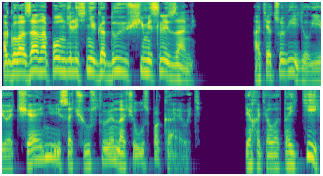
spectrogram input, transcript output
а глаза наполнились негодующими слезами. Отец увидел ее отчаяние и, сочувствуя, начал успокаивать. Я хотел отойти,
